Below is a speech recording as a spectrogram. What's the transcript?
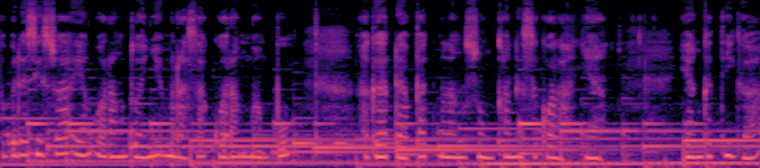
kepada siswa yang orang tuanya merasa kurang mampu agar dapat melangsungkan sekolahnya. Yang ketiga,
